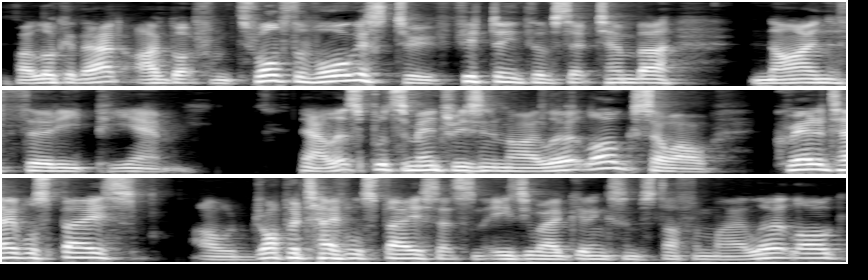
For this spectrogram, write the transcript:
If I look at that, I've got from 12th of August to 15th of September, 9.30 p.m. Now let's put some entries in my alert log. So I'll create a table space, I'll drop a table space. That's an easy way of getting some stuff in my alert log.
